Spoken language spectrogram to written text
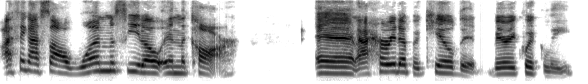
I think I saw one mosquito in the car and I hurried up and killed it very quickly.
